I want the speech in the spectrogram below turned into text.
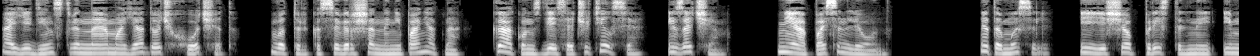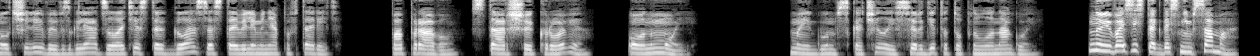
А единственная моя дочь хочет, вот только совершенно непонятно, как он здесь очутился и зачем. Не опасен ли он? Эта мысль и еще пристальный и молчаливый взгляд золотистых глаз заставили меня повторить. По праву старшей крови он мой. Мэйгун вскочила и сердито топнула ногой. «Ну и возись тогда с ним сама.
